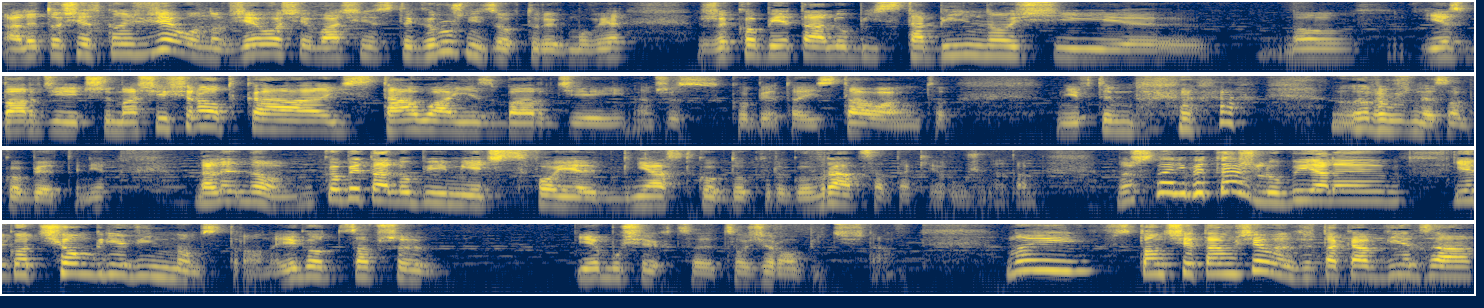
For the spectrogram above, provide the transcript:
Ale to się skądś wzięło? No wzięło się właśnie z tych różnic, o których mówię, że kobieta lubi stabilność i no, jest bardziej, trzyma się środka i stała jest bardziej, znaczy kobieta i stała, no to Nie w tym. no, różne są kobiety, nie? Ale no, kobieta lubi mieć swoje gniazdko, do którego wraca, takie różne tam. Mężczyzna niby też lubi, ale jego ciągnie w inną stronę. Jego zawsze. Jemu się chce coś robić tam. No i stąd się tam wziąłem, że taka wiedza,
